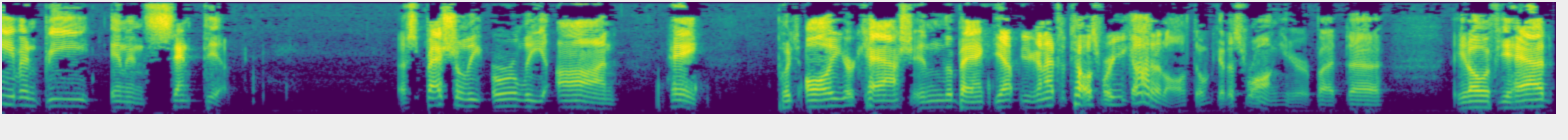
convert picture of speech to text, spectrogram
even be an incentive, especially early on. Hey, put all your cash in the bank. Yep, you're going to have to tell us where you got it all. Don't get us wrong here. But, uh, you know, if you had,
